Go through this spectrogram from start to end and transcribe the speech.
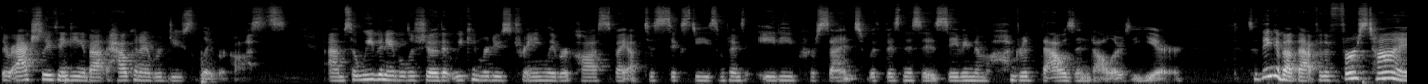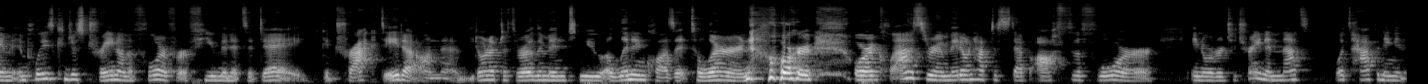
They're actually thinking about how can i reduce labor costs? Um, so we've been able to show that we can reduce training labor costs by up to 60 sometimes 80% with businesses saving them $100000 a year so think about that. For the first time, employees can just train on the floor for a few minutes a day. You can track data on them. You don't have to throw them into a linen closet to learn or or a classroom. They don't have to step off the floor in order to train. And that's what's happening in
